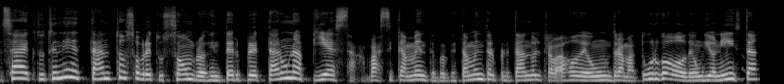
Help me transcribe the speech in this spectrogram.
¿sabes? Tú tienes tanto sobre tus hombros, interpretar una pieza, básicamente, porque estamos interpretando el trabajo de un dramaturgo o de un guionista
